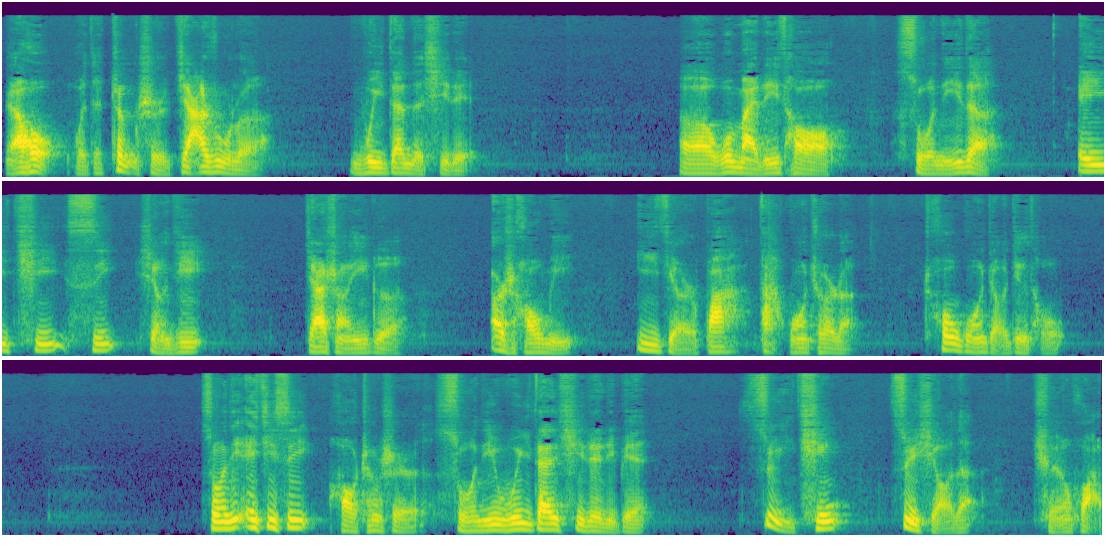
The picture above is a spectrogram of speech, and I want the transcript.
然后我就正式加入了微单的系列。呃，我买了一套索尼的 A7C 相机，加上一个二十毫米1.8大光圈的超广角镜头。索尼 A7C 号称是索尼微单系列里边最轻最小的全画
